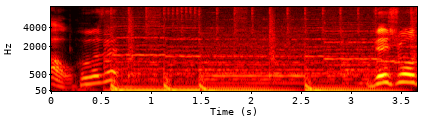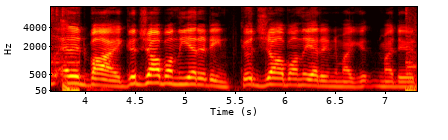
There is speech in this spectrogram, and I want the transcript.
Oh, who was it? Visuals edited by. Good job on the editing. Good job on the editing, my my dude.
